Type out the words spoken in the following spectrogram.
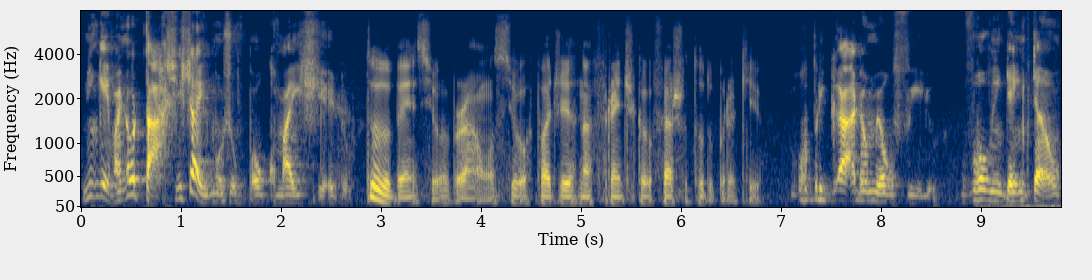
Ninguém vai notar se sairmos um pouco mais cedo. tudo bem, Sr. Brown. O senhor pode ir na frente que eu fecho tudo por aqui. Obrigado, meu filho. Vou indo então.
